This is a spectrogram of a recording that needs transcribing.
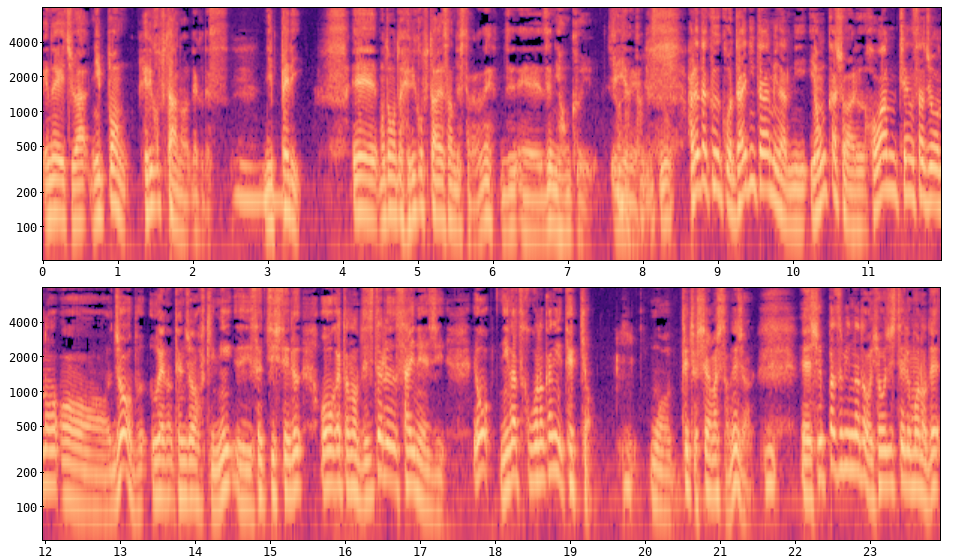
NH は日本ヘリコプターの略です。日ペリ。えー、もともとヘリコプター屋さんでしたからね。ぜえー全日本空輸。ANA 羽田空港第2ターミナルに4カ所ある保安検査場のお上部上の天井付近にえー設置している大型のデジタルサイネージを2月9日に撤去。もう撤去しちゃいましたね、じゃあ。えー出発便などを表示しているもので、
